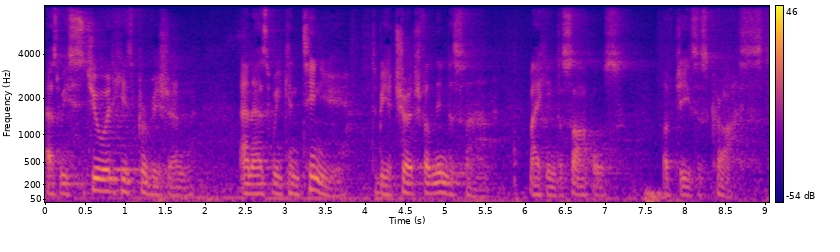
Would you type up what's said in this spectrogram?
as we steward His provision, and as we continue to be a church for Lindisfarne, making disciples of Jesus Christ.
